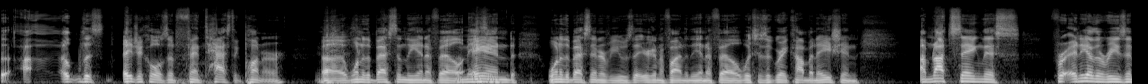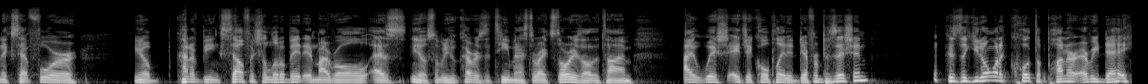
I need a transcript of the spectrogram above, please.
uh, uh. AJ Cole is a fantastic punter, uh, one of the best in the NFL, Amazing. and one of the best interviews that you're going to find in the NFL, which is a great combination. I'm not saying this for any other reason except for you know, kind of being selfish a little bit in my role as you know somebody who covers the team and has to write stories all the time. I wish AJ Cole played a different position. Because like you don't want to quote the punter every day,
